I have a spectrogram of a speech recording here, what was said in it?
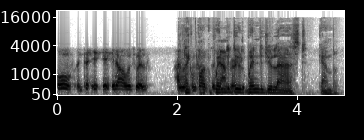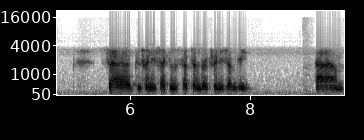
Oh, it, it, it always will. I'm like, a compulsive when gambler. did you when did you last gamble? Uh, the 22nd of September 2017. Um,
